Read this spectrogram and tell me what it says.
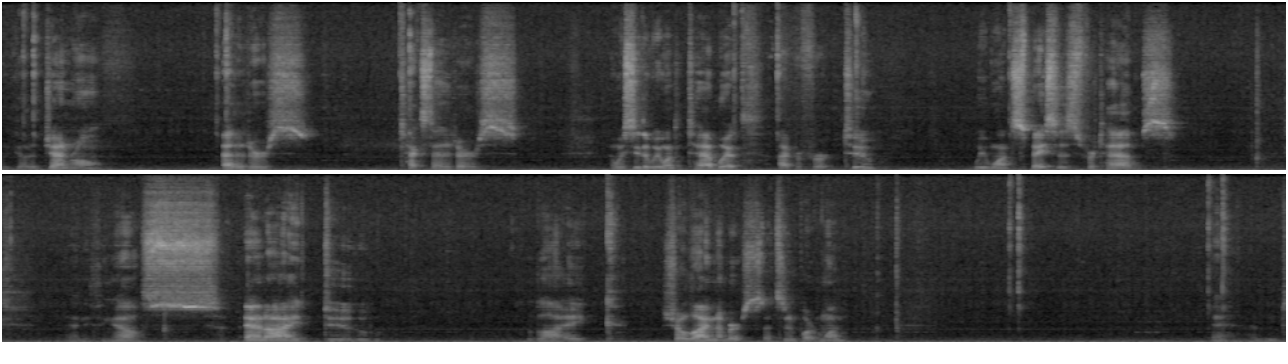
We go to General, Editors, Text Editors, and we see that we want the tab width. I prefer 2. We want spaces for tabs. Anything else? And I do like show line numbers. That's an important one. And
